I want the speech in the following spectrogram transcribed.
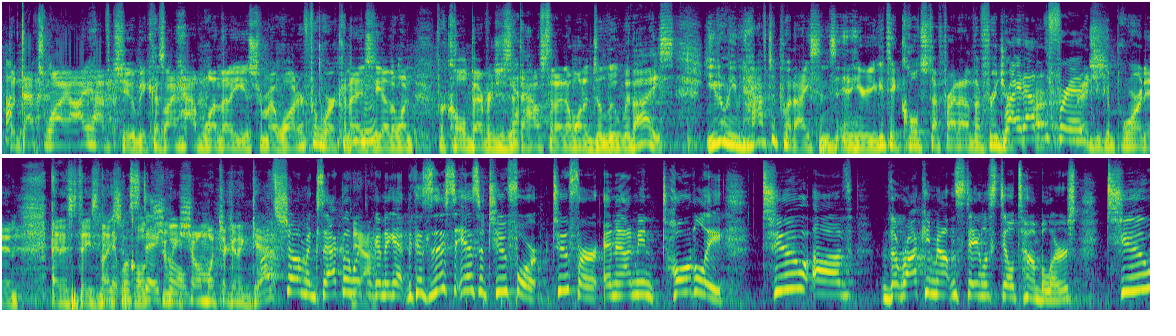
But that's why I have two because I have one that I use for my water for work and I use Mm-hmm. the other one for cold beverages at the house that I don't want to dilute with ice. You don't even have to put ice in, in here. You can take cold stuff right out of the fridge. Right out of the fridge. And you can pour it in and it stays nice and, will cold. stay Should we show them what they're going to get? Let's show them exactly what Yeah. they're going to get because this is a two for twofer, and I mean totally two of the Rocky Mountain stainless steel tumblers, two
